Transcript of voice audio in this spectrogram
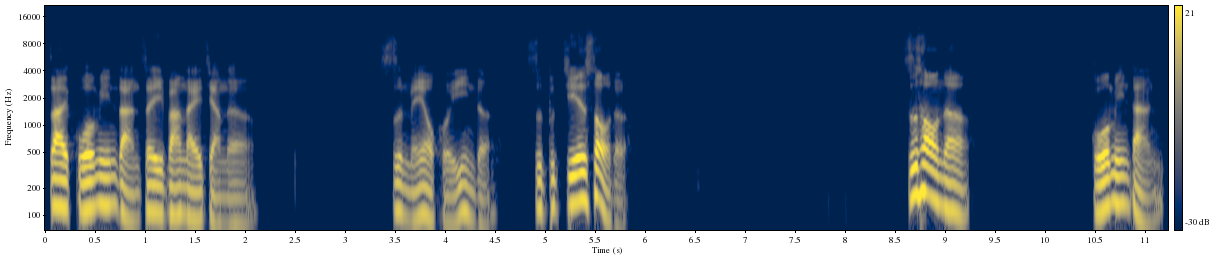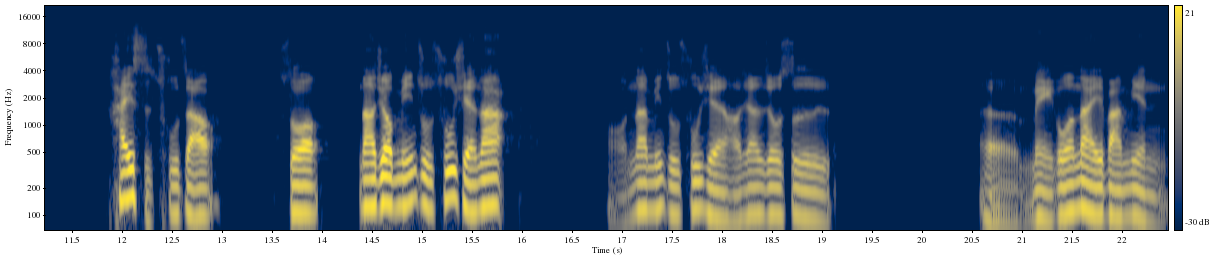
在国民党这一方来讲呢，是没有回应的，是不接受的。之后呢，国民党开始出招，说那就民主初选啦。哦，那民主初选好像就是，呃，美国那一方面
